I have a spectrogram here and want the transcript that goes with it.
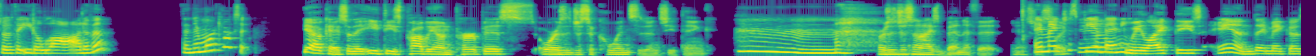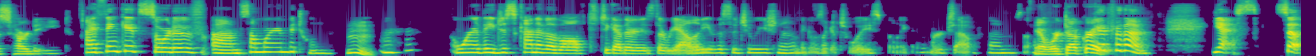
So if they eat a lot of them, then they're more toxic. Yeah. Okay. So they eat these probably on purpose, or is it just a coincidence? You think, Hmm. or is it just a nice benefit? It might like, just be you a Benny. We like these, and they make us hard to eat. I think it's sort of um, somewhere in between. Hmm. hmm Or they just kind of evolved together as the reality of the situation. I don't think it was like a choice, but like it works out for them. So Yeah, it worked out great. Good for them. Yes. So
